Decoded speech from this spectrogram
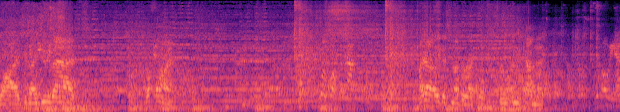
Why did I do that? Well, fine. Whoa, whoa, what happened? I got like a sniper rifle from in the cabinet. Oh yeah,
